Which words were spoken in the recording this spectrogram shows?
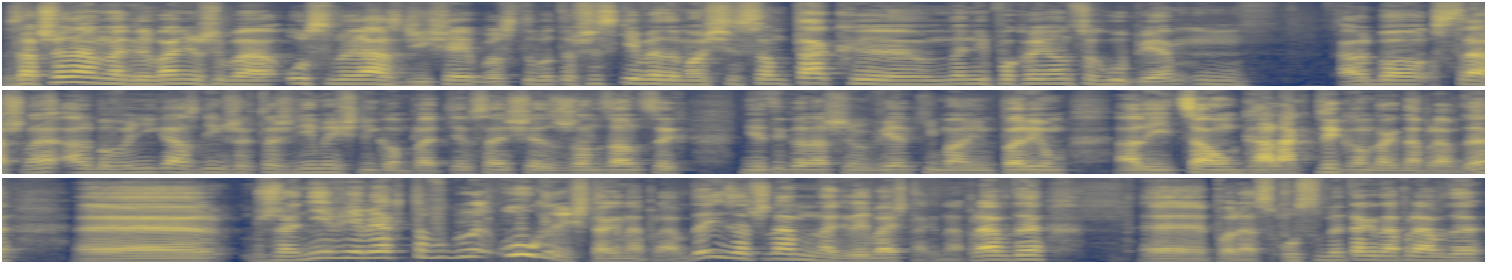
Zaczynam nagrywanie już chyba ósmy raz dzisiaj, po prostu, bo te wszystkie wiadomości są tak y, no, niepokojąco głupie, mm, albo straszne, albo wynika z nich, że ktoś nie myśli kompletnie, w sensie z rządzących nie tylko naszym wielkim małym imperium, ale i całą galaktyką tak naprawdę, e, że nie wiem jak to w ogóle ugryźć tak naprawdę i zaczynam nagrywać tak naprawdę, e, po raz ósmy tak naprawdę,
